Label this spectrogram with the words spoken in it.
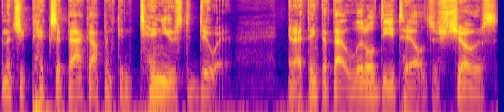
and then she picks it back up and continues to do it. And I think that that little detail just shows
